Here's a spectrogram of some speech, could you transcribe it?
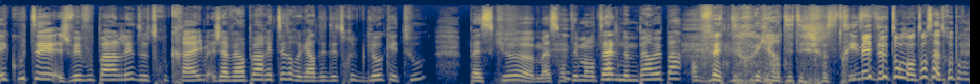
écoutez, je vais vous parler de True Crime. J'avais un peu arrêté de regarder des trucs glauques et tout, parce que euh, ma santé mentale ne me permet pas, en fait, de regarder des choses tristes. Mais de temps en temps, ça te reprend.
